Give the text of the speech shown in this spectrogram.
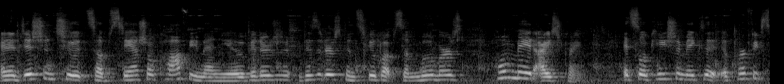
In addition to its substantial coffee menu, visitors, can scoop up some Moomer's homemade ice cream. Its location makes it a perfect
